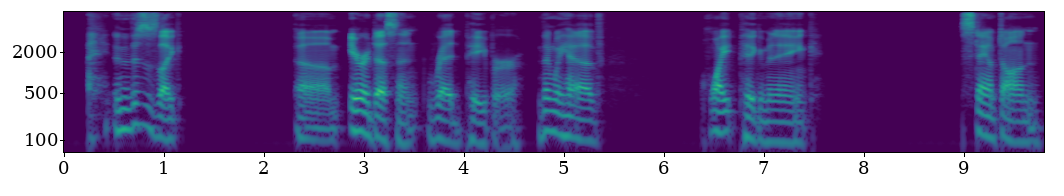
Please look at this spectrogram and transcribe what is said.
and this is like um, iridescent red paper. Then we have white pigment ink stamped on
